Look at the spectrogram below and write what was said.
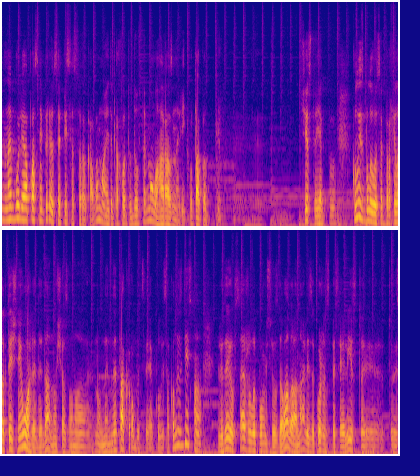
найбільш опасний період це після 40. Ви маєте приходити до офтальмолога раз на рік. Отак от. Чисто як колись були оце профілактичні огляди, да? ну зараз воно ну, не, не так робиться, як колись. А колись дійсно людей обстежували повністю, здавали аналізи, кожен спеціаліст тобто,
